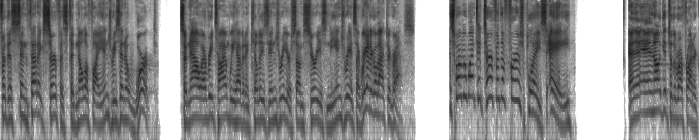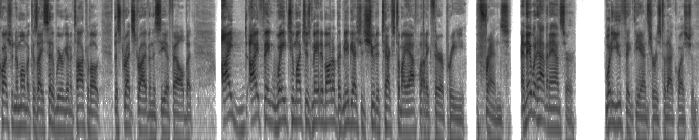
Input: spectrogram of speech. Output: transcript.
for this synthetic surface to nullify injuries, and it worked. So now every time we have an Achilles injury or some serious knee injury, it's like, we got to go back to grass. That's why we went to turf in the first place. A, and, and I'll get to the Rough Rider question in a moment because I said we were going to talk about the stretch drive in the CFL, but I, I think way too much is made about it, but maybe I should shoot a text to my athletic therapy friends and they would have an answer. What do you think the answer is to that question?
